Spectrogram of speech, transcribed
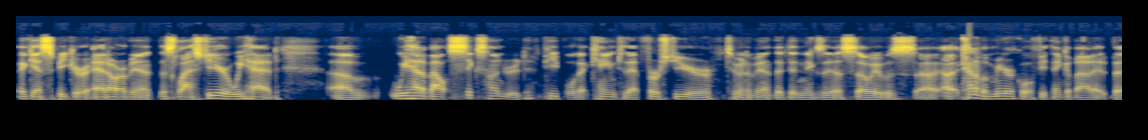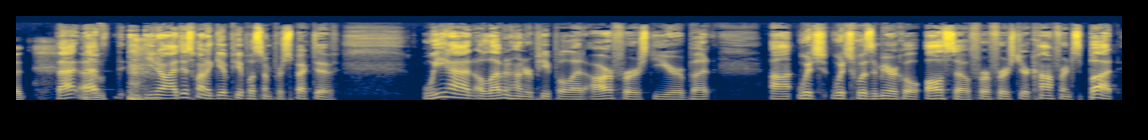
a guest speaker at our event this last year. We had uh, we had about 600 people that came to that first year to an event that didn't exist. So it was uh, kind of a miracle if you think about it. But that um, you know, I just want to give people some perspective. We had 1,100 people at our first year, but uh, which which was a miracle also for a first year conference. But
